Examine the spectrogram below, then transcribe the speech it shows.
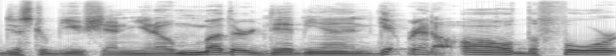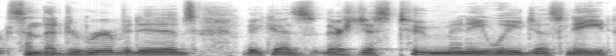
distribution, you know, mother Debian, get rid of all the forks and the derivatives because there's just too many. We just need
